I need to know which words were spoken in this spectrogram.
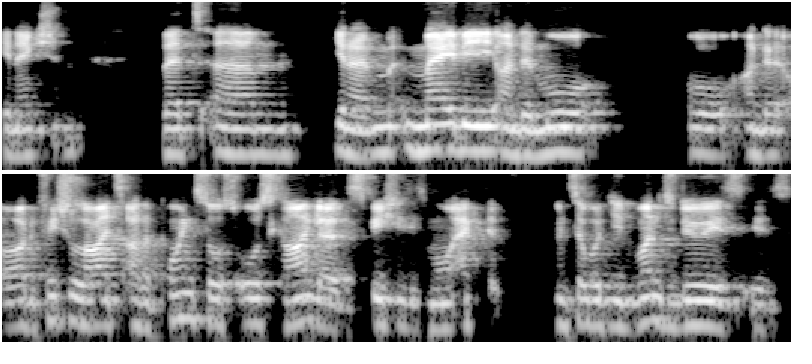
connection. But um, you know, m- maybe under more or under artificial lights, either point source or sky glow, the species is more active. And so what you'd want to do is, is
